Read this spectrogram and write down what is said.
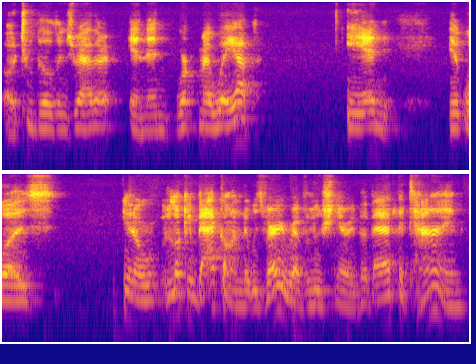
or two buildings rather, and then worked my way up. And it was, you know, looking back on it, it was very revolutionary. But at the time,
